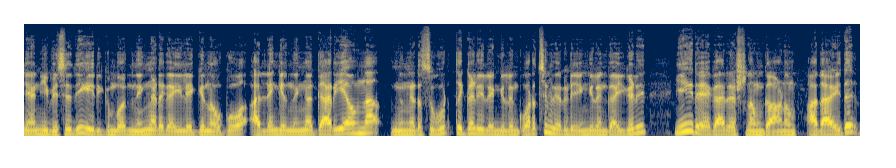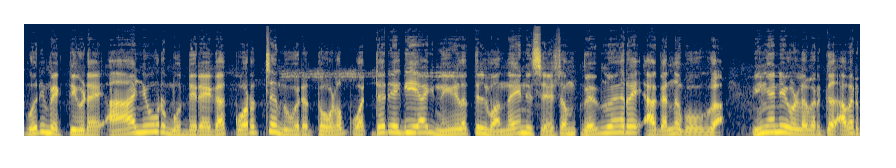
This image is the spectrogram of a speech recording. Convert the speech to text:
ഞാൻ ഈ വിശദീകരിക്കുമ്പോൾ നിങ്ങളുടെ കയ്യിലേക്ക് നോക്കുക. അല്ലെങ്കിൽ നിങ്ങൾക്ക് അറിയാവുന്ന നിങ്ങളുടെ സുഹൃത്തുക്കളിലെങ്കിലും കുറച്ച് പേരുടെയെങ്കിലും കൈകളിൽ ഈ രേഖാലക്ഷണം കാണും. അതായത് ഒരു വ്യക്തിയുടെ ആയൂർ മുദ്രരേഖ കുറച്ച് ദൂരത്തോളം ഒറ്റരേഖയായി നീളത്തിൽ വന്നതിന് ശേഷം വെവ്വേറെ അകന്നു പോവുക ഇങ്ങനെയുള്ളവർക്ക് അവർ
